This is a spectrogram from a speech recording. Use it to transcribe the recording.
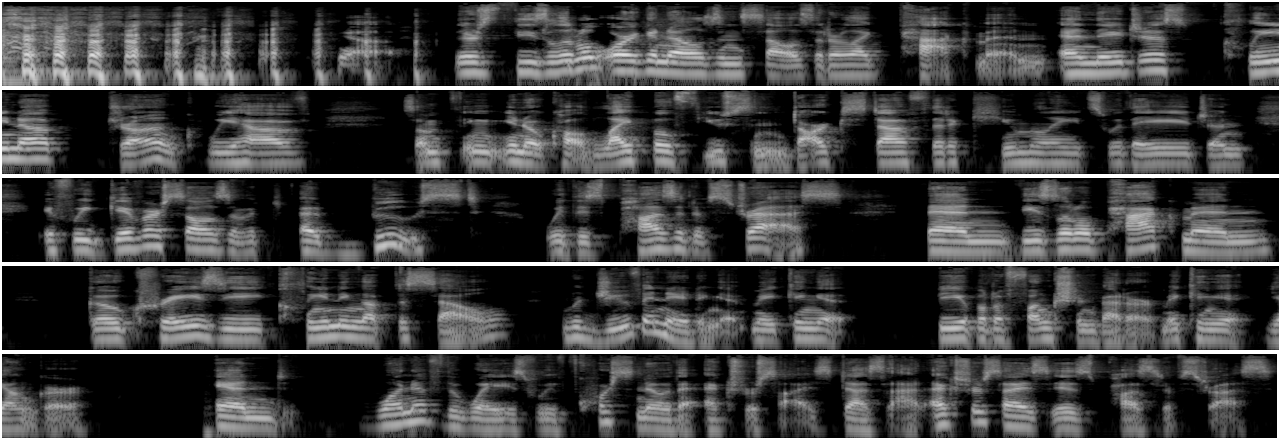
yeah, there's these little organelles in cells that are like Pac-Man, and they just clean up junk. We have something, you know, called lipofuscin, dark stuff that accumulates with age. And if we give ourselves a, a boost with this positive stress, then these little Pac-Men go crazy cleaning up the cell, rejuvenating it, making it be able to function better, making it younger. And one of the ways we, of course, know that exercise does that. Exercise is positive stress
